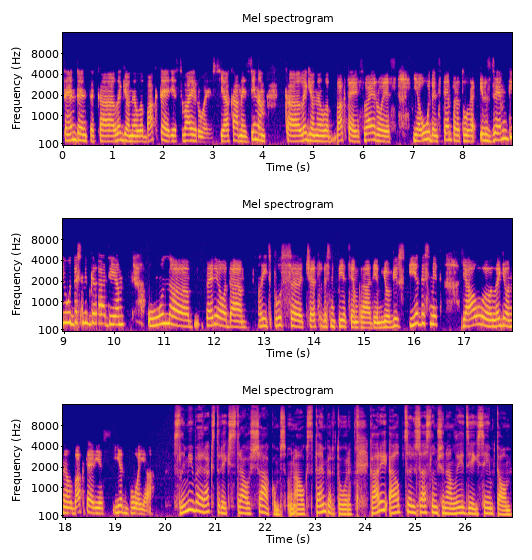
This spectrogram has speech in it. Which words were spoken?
tendence, ka legionela baktērijas vairojas. Jā, kā mēs zinām, ka legionela baktērijas vairojas, ja ūdens temperatūra ir zem 20 grādiem un uh, periodā līdz plus 45 grādiem, jo virs 50 jau legionela baktērijas iet bojā. Slimībai raksturīgs strauji sākums un augsta temperatūra, kā arī elpceļu saslimšanām līdzīgi simptomi.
